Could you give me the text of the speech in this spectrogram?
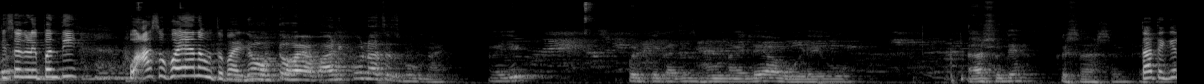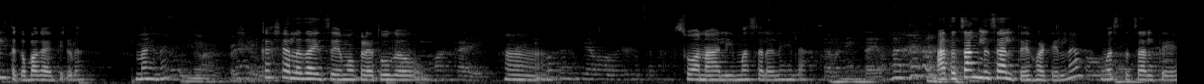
की सगळी पण ती असं व्हाया नव्हतं पाहिजे. नव्हतं होय आणि कोणाच होऊ नाही. म्हणजे प्रत्येकाच होऊ नाही लय अवघड आहे हो. असू द्या कसं असेल. तात्या गेलत का बघाय तिकडं? नाही ना? नाही कशा कशाला जायचंय मोकळ्यात काय हा. सोना आली मसाला निघताय आता चांगलं चालतंय हॉटेल ना? मस्त चालतंय.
